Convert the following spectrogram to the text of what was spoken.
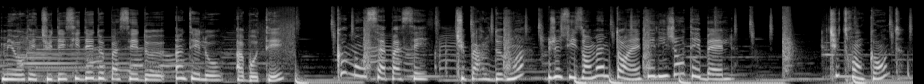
mais aurais-tu décidé de passer de intello à beauté? Comment ça passer? Tu parles de moi? Je suis en même temps intelligente et belle. Tu te rends compte?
